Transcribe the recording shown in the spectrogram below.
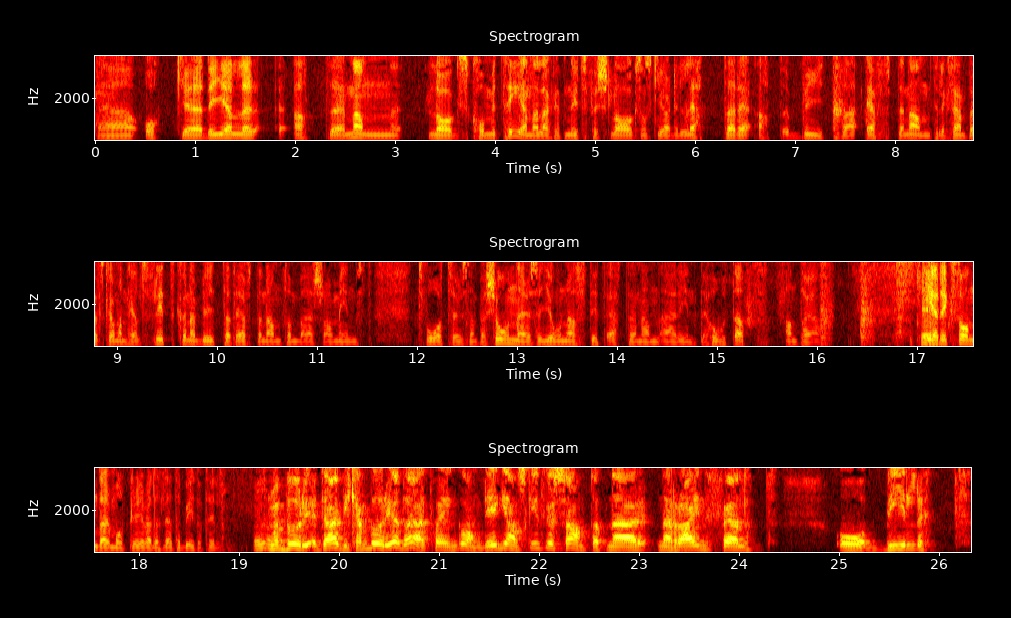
Eh, och eh, det gäller att eh, namnlagskommittén har lagt ett nytt förslag som ska göra det lättare att byta efternamn. Till exempel ska man helt fritt kunna byta till efternamn som bärs av minst 2000 personer. Så Jonas, ditt efternamn är inte hotat, antar jag. okej. Eriksson däremot blir det väldigt lätt att byta till. Mm, Men börja, där, vi kan börja där på en gång. Det är ganska intressant att när, när Reinfeldt och Bildt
